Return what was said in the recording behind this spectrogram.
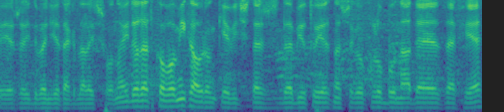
e, jeżeli będzie tak dalej szło. No i dodatkowo Michał Ronkiewicz też debiutuje z naszego klubu na DSF-ie,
